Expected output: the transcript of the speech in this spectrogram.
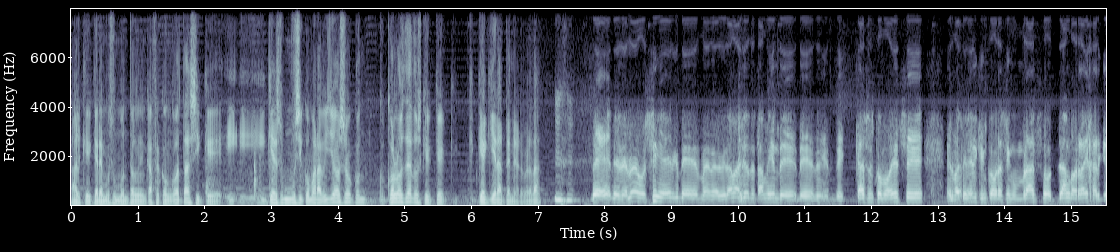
al que queremos un montón en Café con Gotas y que, y- y- y que es un músico maravilloso con, con los dedos que, que- que- que quiera tener, ¿verdad? De- desde luego, sí, eh, de- me, me olvidaba yo de- también de, de- de- de casos como ese, el batería de quien cobra sin un brazo, Django Reinhardt, que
